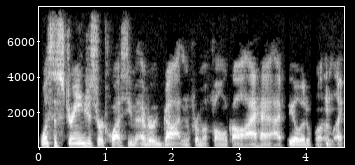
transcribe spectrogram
what's the strangest request you've ever gotten from a phone call? I had, I fielded one like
